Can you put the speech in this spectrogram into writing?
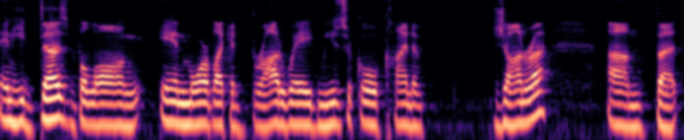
and he does belong in more of like a Broadway musical kind of genre. Um, but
